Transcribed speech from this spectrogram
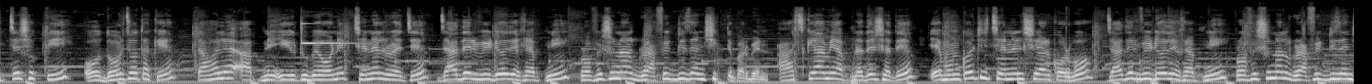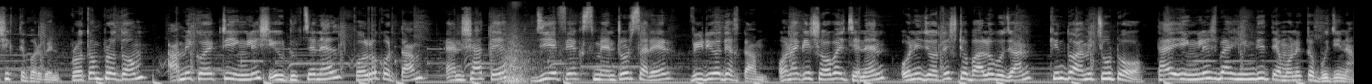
ইচ্ছা শক্তি ও ধৈর্য থাকে, তাহলে আপনি ইউটিউবে অনেক চ্যানেল রয়েছে যাদের ভিডিও দেখে আপনি প্রফেশনাল গ্রাফিক ডিজাইন শিখতে পারবেন। আজকে আমি আপনাদের সাথে এমন কয়টি চ্যানেল শেয়ার করব যাদের ভিডিও দেখে আপনি প্রফেশনাল গ্রাফিক ডিজাইন শিখতে পারবেন। প্রথম প্রথম আমি কয়েকটি ইংলিশ ইউটিউব চ্যানেল ফলো করতাম এন্ড সাথে জিএফএক্স মেন্টর স্যারের ভিডিও দেখতাম। ওনাকে সবাই চেনেন, উনি যথেষ্ট ভালো বোঝান, কিন্তু আমি ছোটো, তাই ইংলিশ বা হিন্দি তেমন একটা বুঝি না।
